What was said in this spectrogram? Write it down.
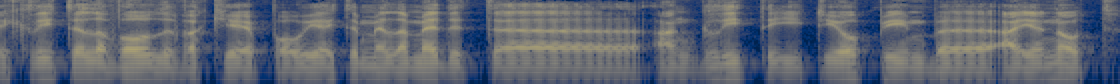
החליטה לבוא לבקר פה, היא הייתה מלמדת אה, אנגלית לאתיופים בעיינות.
